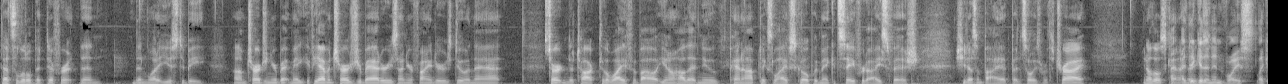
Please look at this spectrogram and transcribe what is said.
that's a little bit different than than what it used to be. Um, charging your ba- make- if you haven't charged your batteries on your finders, doing that. Starting to talk to the wife about you know how that new Panoptix Live Scope would make it safer to ice fish. She doesn't buy it, but it's always worth a try. You know those kind of. I things. did get an invoice. Like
